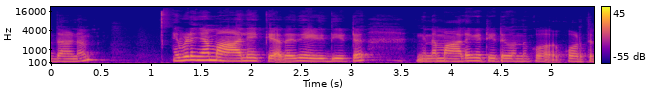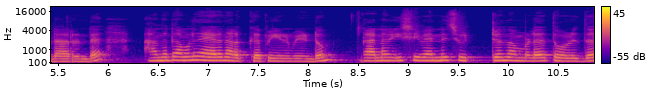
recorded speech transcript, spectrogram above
ഇതാണ്. ഇവിടെ ഞാൻ മാലയൊക്കെ അതായത് എഴുതിയിട്ട് ഇങ്ങനെ മാല കെട്ടിയിട്ട് വന്ന് കോർത്തിടാറുണ്ട്. എന്നിട്ട് നമ്മൾ നേരെ നടക്കുക വീണ്ടും വീണ്ടും. കാരണം ഈ ശിവന് ചുറ്റും നമ്മൾ തൊഴുത്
